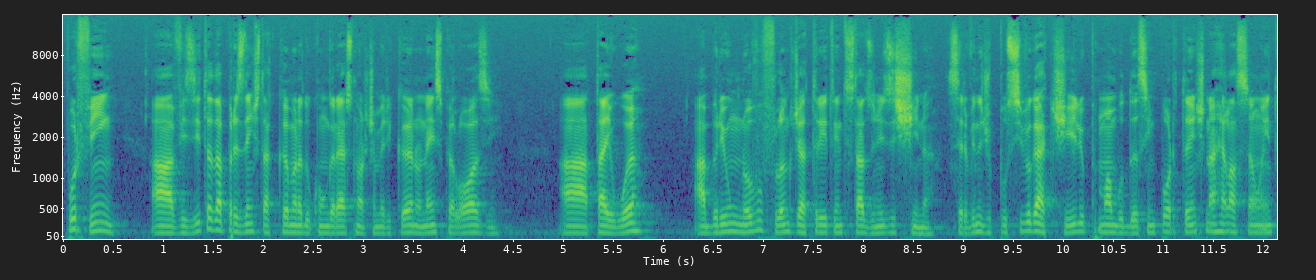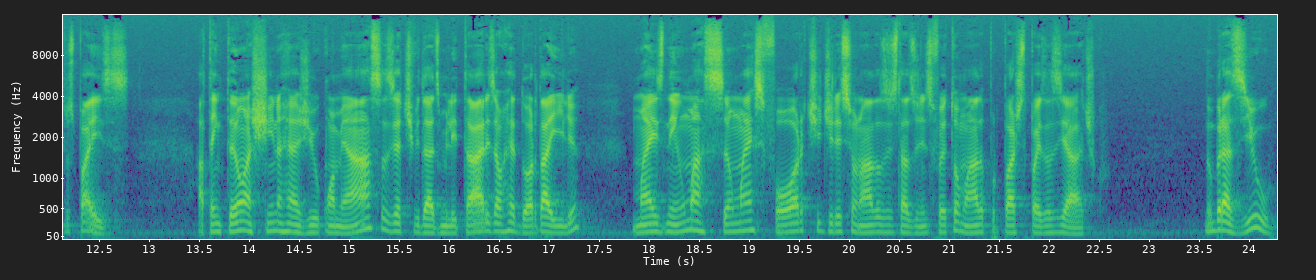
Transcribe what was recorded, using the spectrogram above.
Por fim, a visita da presidente da Câmara do Congresso norte-americano, Nancy Pelosi, a Taiwan abriu um novo flanco de atrito entre Estados Unidos e China, servindo de possível gatilho para uma mudança importante na relação entre os países. Até então, a China reagiu com ameaças e atividades militares ao redor da ilha, mas nenhuma ação mais forte direcionada aos Estados Unidos foi tomada por parte do país asiático. No Brasil,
